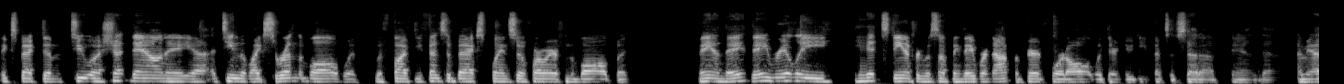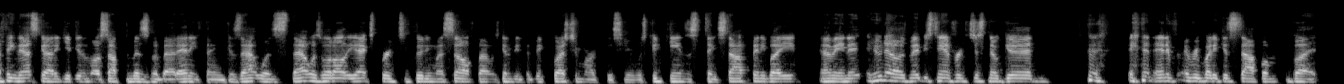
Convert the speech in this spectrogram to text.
expect him to uh, shut down a, uh, a team that likes to run the ball with with five defensive backs playing so far away from the ball. But man, they they really hit Stanford with something they were not prepared for at all with their new defensive setup. And uh, I mean, I think that's got to give you the most optimism about anything because that was that was what all the experts, including myself, that was going to be the big question mark this year was could Kansas State stop anybody? I mean, it, who knows? Maybe Stanford's just no good, and, and if everybody could stop them, but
